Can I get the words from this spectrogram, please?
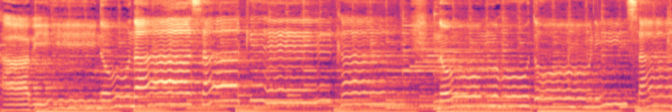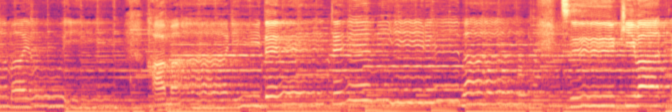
旅の情けか飲むほどにさまよい浜に出る月は照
